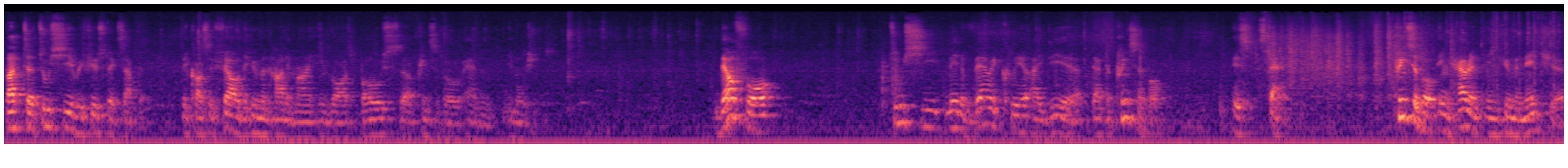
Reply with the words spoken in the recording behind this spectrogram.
But uh, Zhu Xi refused to accept it because he felt the human heart and mind involves both uh, principle and emotions. Therefore, Zhu Xi made a very clear idea that the principle is static. Principle inherent in human nature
